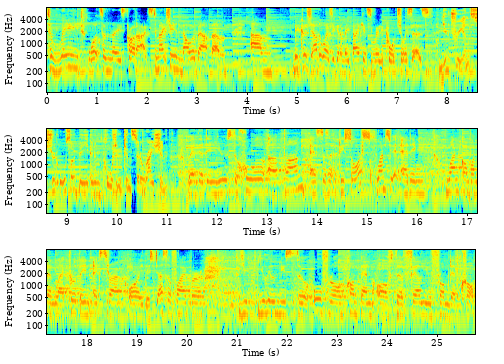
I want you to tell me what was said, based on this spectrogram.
to read what's in these products, to make sure you know about them. Um, because otherwise you're going to be making some really poor choices. Nutrients should also be an important consideration. Whether they use the whole uh, plant as a resource, once you're adding one component like protein extract or it is just a fiber, you, you will miss the overall content of the value from that crop.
